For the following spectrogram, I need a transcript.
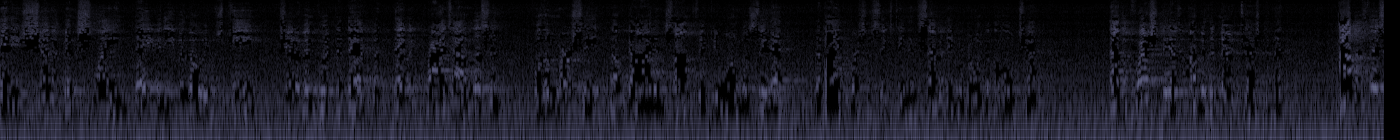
and he should have been slain. David, even though he was king, should have been put to death. But David cries out, listen, for the mercy of God in Psalm 51. We'll see that tonight, verses 16 and 17. We're going to the whole chapter. The question is, under the New Testament, how does this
